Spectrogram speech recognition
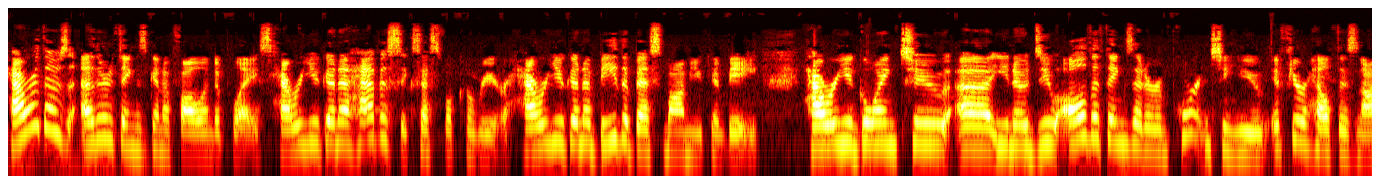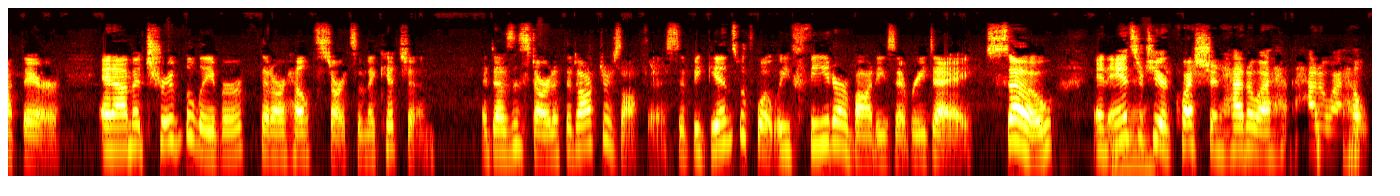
how are those other things going to fall into place? How are you going to have a successful career? How are you going to be the best mom you can be? How are you going to, uh, you know, do all the things that are important to you if your health is not there? And I'm a true believer that our health starts in the kitchen. It doesn't start at the doctor's office. It begins with what we feed our bodies every day. So, in answer to your question, how do I how do I help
